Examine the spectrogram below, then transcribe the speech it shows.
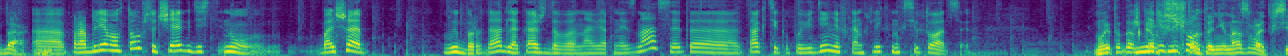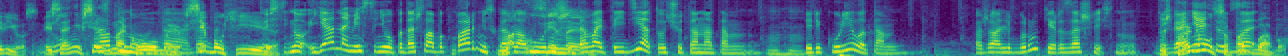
Да. А, проблема в том, что человек, ну, большая выбор, да, для каждого, наверное, из нас, это тактика поведения в конфликтных ситуациях. Но это даже не конфликтом-то решен. не назвать всерьез. Если Ну, они все равно, знакомые, да, все да, бухие. То есть, ну, я на месте него подошла бы к парню и сказала, Накуренная. слушай, давай ты иди, а то что-то она там перекурила, там, пожали бы руки и разошлись. Ну, То есть прогнуться вот под за- бабу.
